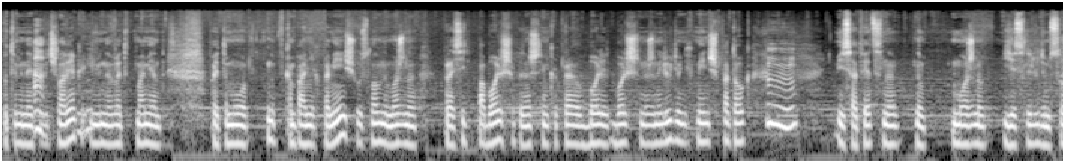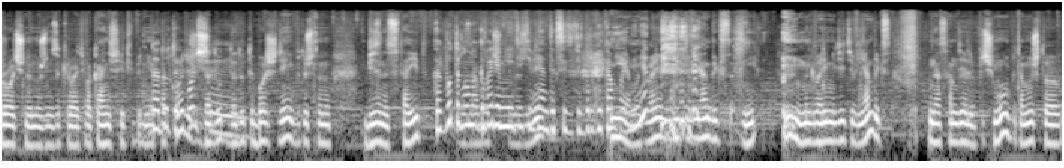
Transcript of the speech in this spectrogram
вот именно этого а, человека угу. именно в этот момент. Поэтому ну, в компаниях поменьше условно можно просить побольше, потому что им, как правило, более, больше нужны люди, у них меньше поток. Угу. И, соответственно, ну, можно, если людям срочно нужно закрывать вакансию, и ты под нее дадут подходишь, и больше... дадут, дадут и больше денег, потому что ну, бизнес стоит. Как будто бы мы говорим, не идите в Яндекс, идите в другие компании, Не, мы нет? говорим, идите в Яндекс. Мы говорим, идите в Яндекс. На самом деле, почему? Потому что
